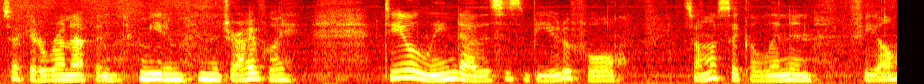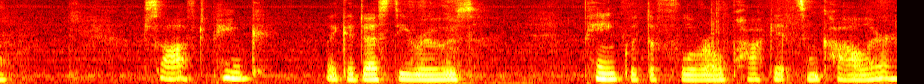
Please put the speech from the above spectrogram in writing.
so I could run up and meet him in the driveway. Dio Linda, this is beautiful. It's almost like a linen feel. Soft pink, like a dusty rose. Pink with the floral pockets and collar.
